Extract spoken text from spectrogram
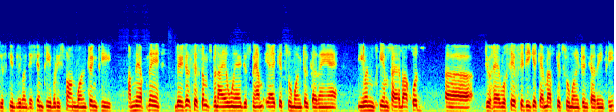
जिसकी इम्प्लीमेंटेशन थी, बड़ी स्ट्रांग मॉनिटरिंग थी। हमने अपने डिजिटल सिस्टम्स बनाए हुए हैं जिसमें हम एआई के थ्रू मॉनिटर कर रहे हैं। इवन सी एम साहिबा खुद जो है वो सेफ़ सिटी के कैमराज के थ्रू मॉनिटरिंग कर रही थी।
